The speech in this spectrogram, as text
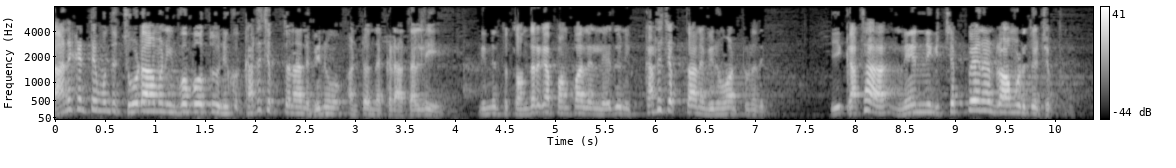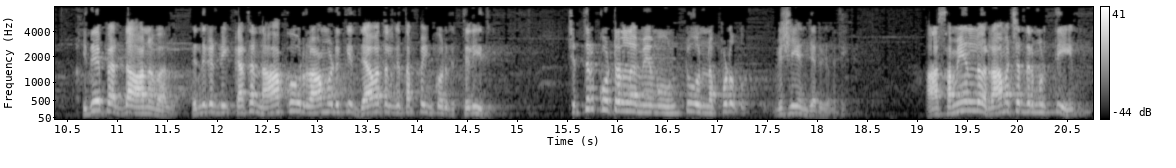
దానికంటే ముందు చూడామని ఇవ్వబోతూ నీకు కథ చెప్తున్నాను విను అంటుంది అక్కడ ఆ తల్లి. నిన్నంత తొందరగా పంపాలని లేదు నీకు కథ చెప్తాను విను అంటున్నది. ఈ కథ నేను నీకు చెప్పానని రాముడితో చెప్పు. ఇదే పెద్ద ఆనవాలు. ఎందుకంటే ఈ కథ నాకు రాముడికి దేవతలకి తప్ప ఇంకొకరికి తెలియదు. చిత్రకూటంలో మేము ఉంటూ ఉన్నప్పుడు విషయం జరిగినది. ఆ సమయంలో రామచంద్రమూర్తి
